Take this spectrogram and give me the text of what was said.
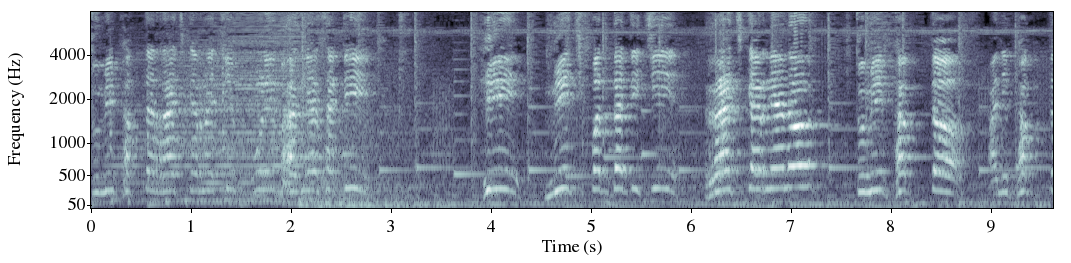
तुम्ही फक्त राजकारणाची पोळी भाजण्यासाठी ही नीच पद्धतीची राजकारण्यानं तुम्ही फक्त आणि फक्त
